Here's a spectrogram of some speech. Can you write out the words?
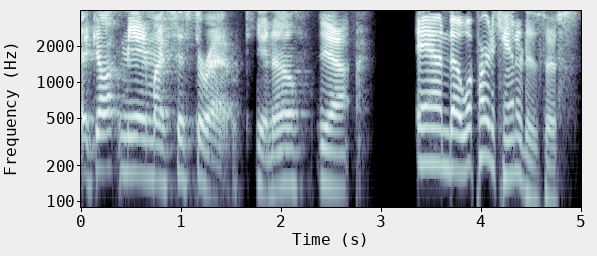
it got me and my sister out, you know? Yeah. And uh, what part of Canada is this?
